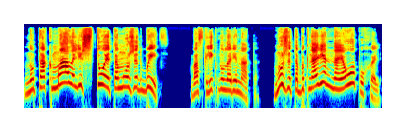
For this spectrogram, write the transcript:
«Ну так мало ли что это может быть!» Воскликнула Рената. «Может, обыкновенная опухоль?»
